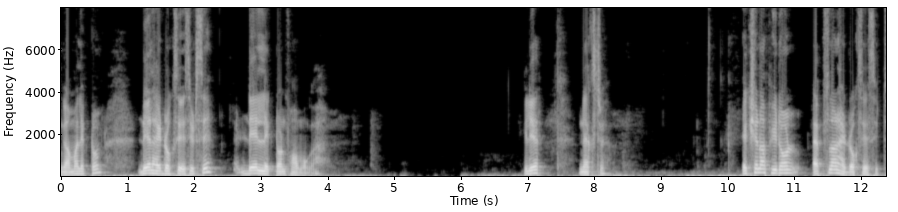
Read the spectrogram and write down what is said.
gamma lactone, delta hydroxy acid से डेल इलेक्ट्रॉन फॉर्म होगा। Clear next action of heat on epsilon hydroxy acid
